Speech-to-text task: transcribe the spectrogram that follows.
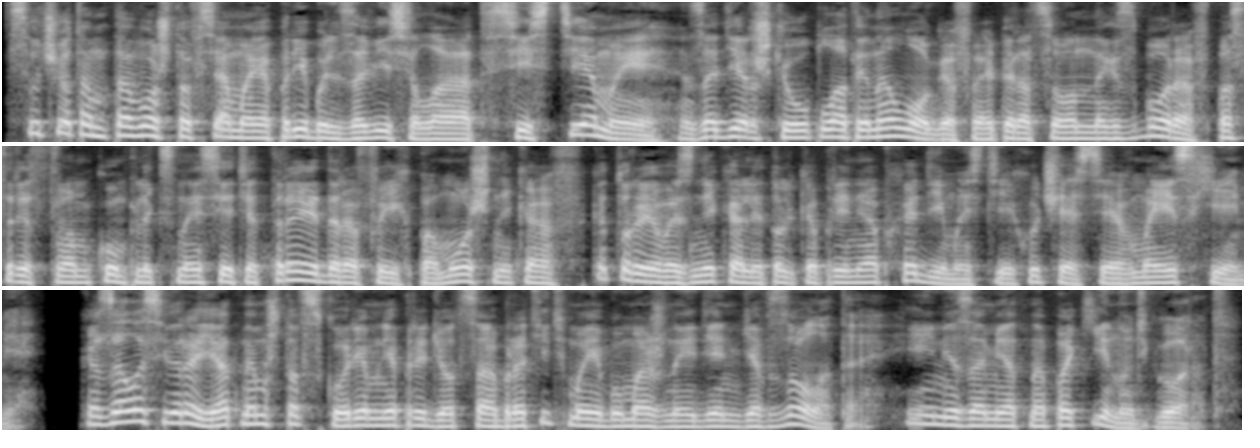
С учетом того, что вся моя прибыль зависела от системы, задержки уплаты налогов и операционных сборов посредством комплексной сети трейдеров и их помощников, которые возникали только при необходимости их участия в моей схеме, казалось вероятным, что вскоре мне придется обратить мои бумажные деньги в золото и незаметно покинуть город.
